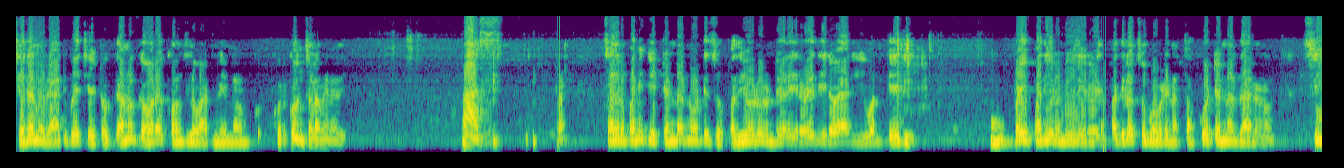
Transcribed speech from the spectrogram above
చర్యను రాటిఫై చేయటం గాను గౌరవ కౌన్సిల్ వారి నిర్ణయం కొరకు ఉంచడమైనది. పాస్ సదరు పనికి టెండర్ నోటీసు పదిహేడు రెండు వేల ఇరవై ఐదు ఇరవై ఆరు ఈవన్ తేదీ. ముప్పై పది రెండు వేల ఇరవై పదిలో చూపబడిన తక్కువ టెండర్ దారును శ్రీ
